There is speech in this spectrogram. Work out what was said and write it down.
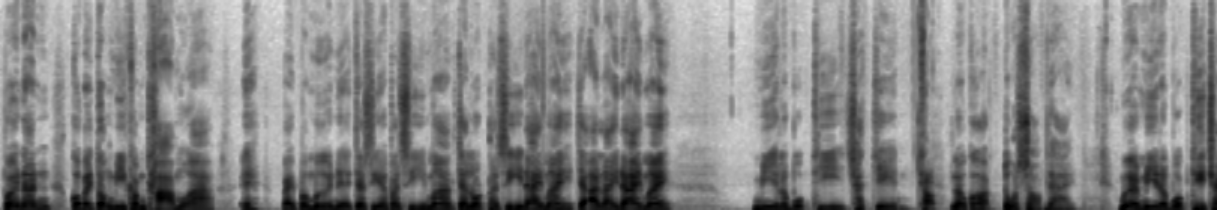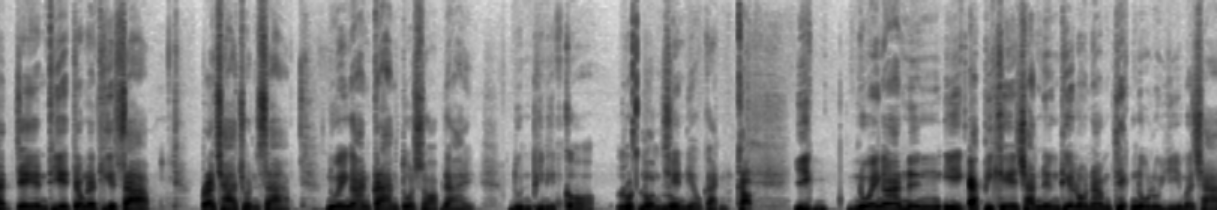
เพราะฉะนั้นก็ไม่ต้องมีคำถามว่า เอ๊ะ ไปประเมินเนี่ยจะเสียภาษีมาก จะลดภาษีได้ไหม จะอะไรได้ไหม มีระบบที่ชัดเจนครับแล้วก็ตรวจสอบได้ เมื่อมีระบบที่ชัดเจนที่เจ้าหน้าที่ทราบ ประชาชนทราบ หน่วยงานกลางตรวจสอบได้ ดุลพินิษก็ลดลลงดลงเช่นเดียวกันครับ อีกหน่วยงานหนึ่งอีกแอปพลิเคชันหนึ่งที่เรานำเทคโนโลยีมาใช้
